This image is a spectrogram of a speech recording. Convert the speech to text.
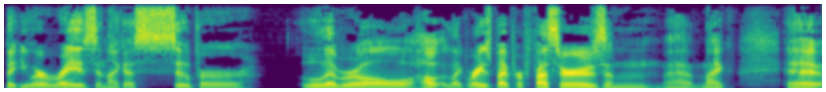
but you were raised in like a super liberal, how like raised by professors and uh, like uh, uh,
